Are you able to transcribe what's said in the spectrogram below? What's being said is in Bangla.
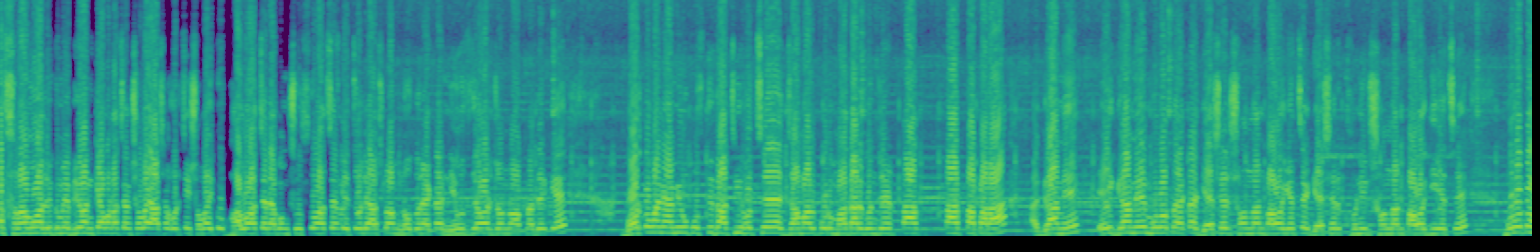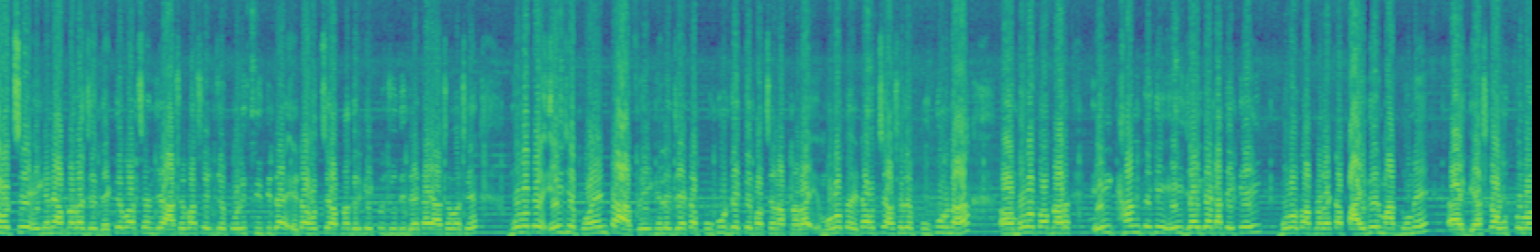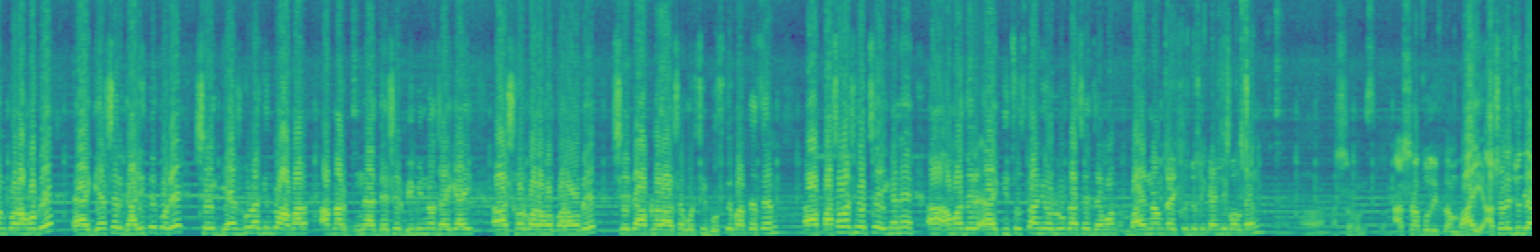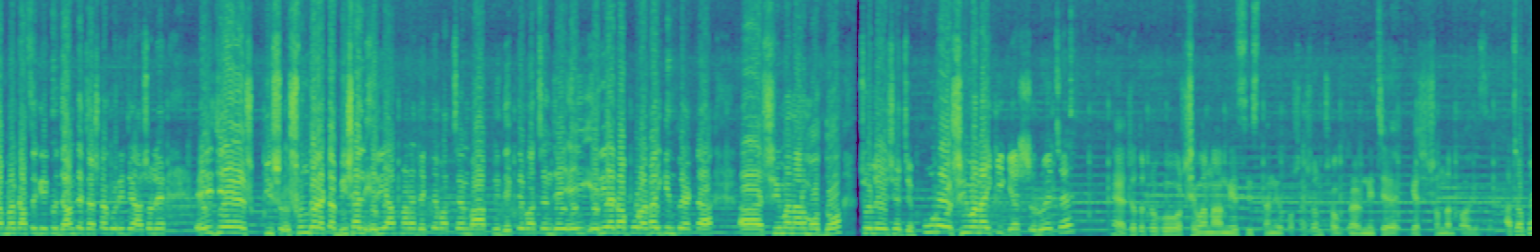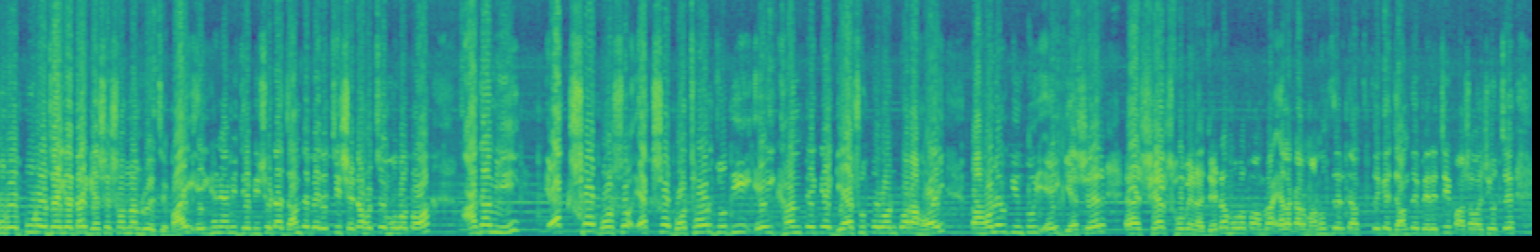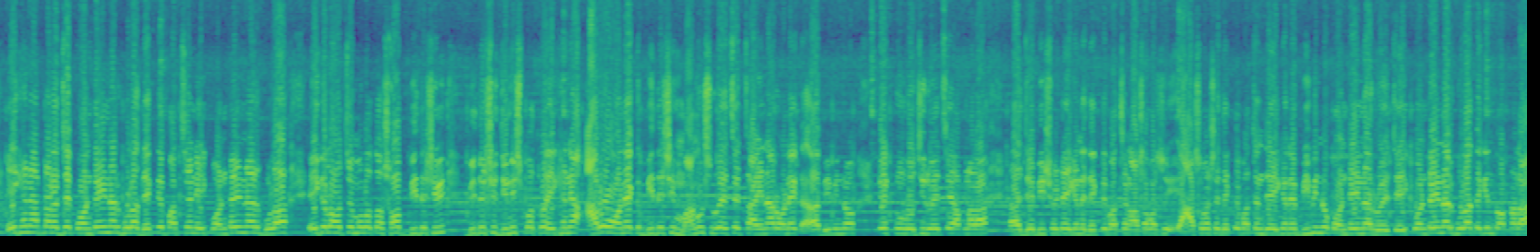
আসসালামু আলাইকুম এভরিওয়ান, কেমন আছেন সবাই? আশা করছি সবাই খুব ভালো আছেন এবং সুস্থ আছেন। চলে আসলাম নতুন একটা নিউজ দেওয়ার জন্য আপনাদেরকে। বর্তমানে আমি উপস্থিত আছি হচ্ছে জামালপুর মাদারগঞ্জের তারতাপাড়া গ্রামে। এই গ্রামে মূলত একটা গ্যাসের সন্ধান পাওয়া গেছে, গ্যাসের খনির সন্ধান পাওয়া গিয়েছে। মূলত হচ্ছে এখানে আপনারা যে দেখতে পাচ্ছেন যে আশেপাশের যে পরিস্থিতিটা, এটা হচ্ছে আপনাদেরকে একটু যদি দেখায় আশেপাশে। মূলত এই যে পয়েন্টটা আছে, এখানে যে একটা পুকুর দেখতে পাচ্ছেন আপনারা, মূলত এটা হচ্ছে আসলে পুকুর না মূলত আপনার এইখান থেকে এই জায়গাটা থেকেই মূলত আপনার একটা পাইপের মাধ্যমে গ্যাসটা উত্তোলন করা হবে। গ্যাসের গাড়িতে করে সেই গ্যাসগুলো কিন্তু আবার আপনার দেশের বিভিন্ন জায়গায় সরবরাহ করা হবে। সেটা আপনারা আশা করছি বুঝতে পারতেছেন। পাশাপাশি হচ্ছে এখানে আমাদের কিছু স্থানীয় লোক আছে, যেমন ভাইয়ের নামটা একটু যদি ক্যান্ডি বলতেন। আশরাফুল ইসলাম। আশরাফুল ইসলাম ভাই আসলে যদি আপনার কাছে একটু জানতে চেষ্টা করি যে আসলে এই যে সুন্দর একটা বিশাল এরিয়া আপনারা দেখতে পাচ্ছেন বা আপনি দেখতে পাচ্ছেন যে এই এরিয়াটা পুরোটাই কিন্তু একটা সীমানার মধ্যে চলে এসেছে। পুরো সীমানায় কি গ্যাস রয়েছে? হ্যাঁ যতটুকু সীমানা নিয়েছে স্থানীয় প্রশাসন সব নিচে গ্যাসের সন্ধান পাওয়া গেছে। আচ্ছা পুরো পুরো জায়গাটায় গ্যাসের সন্ধান রয়েছে। ভাই এইখানে আমি যে বিষয়টা জানতে পেরেছি সেটা হচ্ছে মূলত আগামী একশো বছর একশো বছর যদি এইখান থেকে গ্যাস উত্তোলন করা হয়, তাহলেও কিন্তু এই গ্যাসের শেষ হবে না, যেটা মূলত আমরা এলাকার মানুষদের কাছ থেকে জানতে পেরেছি। পাশাপাশি হচ্ছে এখানে আপনারা যে কন্টেইনারগুলা দেখতে পাচ্ছেন, এই কন্টেইনারগুলা এইগুলো হচ্ছে মূলত সব বিদেশি বিদেশি জিনিসপত্র। এখানে আরও অনেক বিদেশি মানুষ রয়েছে চাইনার অনেক বিভিন্ন টেকনোলজি রয়েছে আপনারা যে বিষয়টা এখানে দেখতে পাচ্ছেন। আশেপাশে আশেপাশে দেখতে পাচ্ছেন যে এখানে বিভিন্ন কন্টেইনার রয়েছে। এই কন্টেইনার গুলাতে কিন্তু আপনারা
